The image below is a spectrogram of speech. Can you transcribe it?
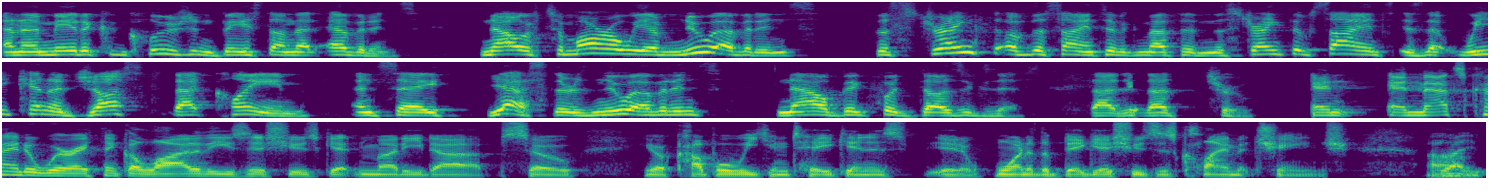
and I made a conclusion based on that evidence. Now, if tomorrow we have new evidence, the strength of the scientific method and the strength of science is that we can adjust that claim and say, yes, there's new evidence. Now Bigfoot does exist. That, that's true. And and that's kind of where I think a lot of these issues get muddied up. So you know, a couple we can take in is you know one of the big issues is climate change. Um, Right.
